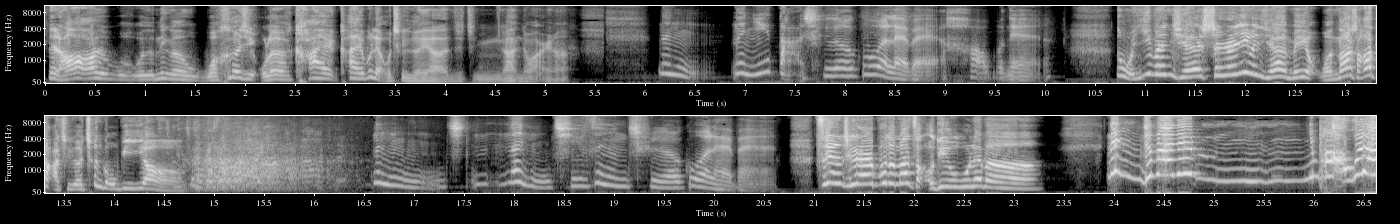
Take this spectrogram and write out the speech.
那啥，我我那个我喝酒了，开开不了车呀，这这你看这玩意儿，那你那你打车过来呗，好不的？那我一分钱身上一分钱也没有啊，拿啥打车？趁狗逼呀！那你骑自行车过来呗？自行车不他妈早丢了吗？那你他妈的，你你跑过来！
